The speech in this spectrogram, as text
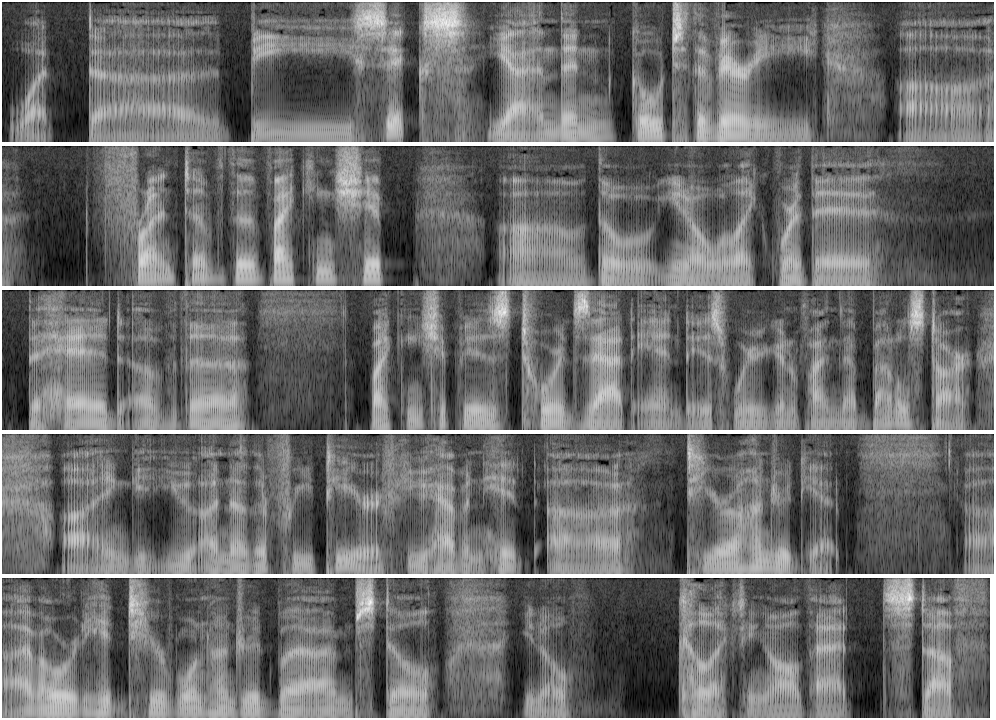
what uh, B six, yeah, and then go to the very uh, front of the Viking ship uh, though you know like where the the head of the Viking ship is towards that end is where you're going to find that battle star uh, and get you another free tier if you haven't hit uh, tier 100 yet. Uh, I've already hit tier 100, but I'm still, you know, collecting all that stuff.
